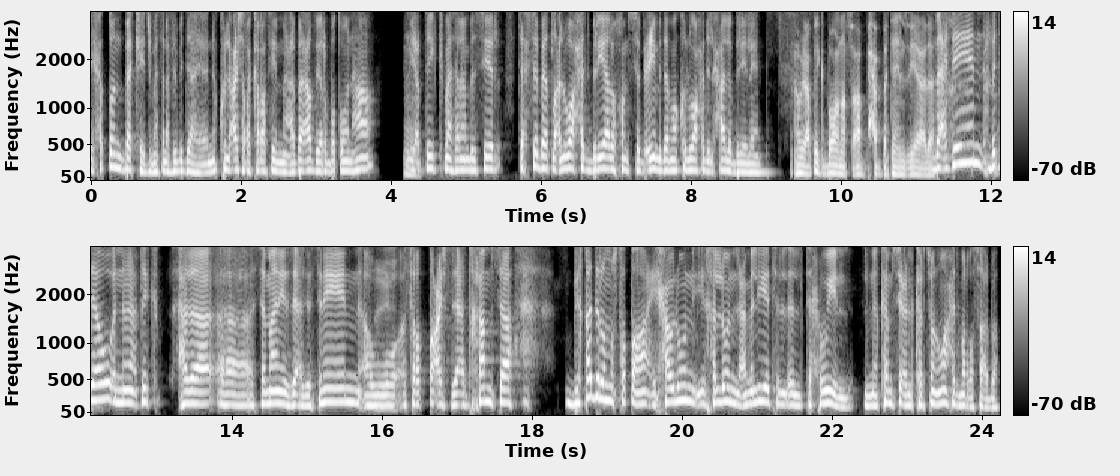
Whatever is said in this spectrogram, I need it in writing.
يحطون package مثلا في البداية انه كل عشرة كراتين مع بعض يربطونها. يعطيك مثلا بتصير تحسبها يطلع الواحد بريال و75 بدل ما كل واحد لحاله بريالين أو يعطيك بونص أو حبتين زيادة بعدين بدأوا إنه يعطيك هذا آه 8 زائد 2 أو إيه. 13 زائد 5 بقدر المستطاع يحاولون يخلون عمليه ال- التحويل إنه كم سعر الكرتون واحد مرة صعبة.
